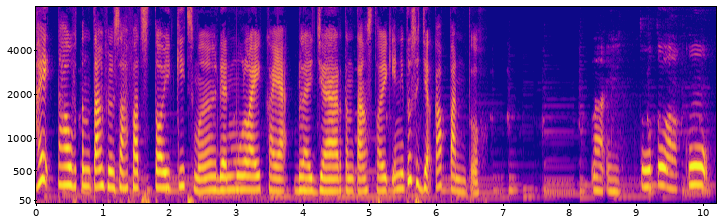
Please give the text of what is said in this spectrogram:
Hai tahu tentang filsafat stoikisme dan mulai kayak belajar tentang stoik ini tuh sejak kapan tuh? Nah itu tuh aku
